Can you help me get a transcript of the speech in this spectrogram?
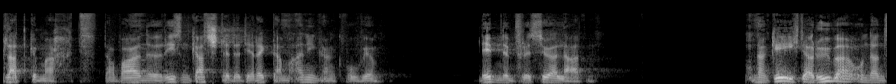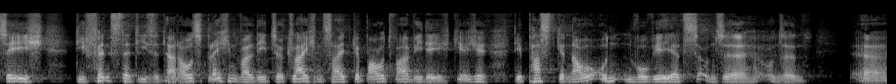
platt gemacht. Da war eine riesen Gaststätte direkt am Eingang, wo wir neben dem Friseurladen. Und dann gehe ich darüber und dann sehe ich die Fenster, die sie da rausbrechen, weil die zur gleichen Zeit gebaut war wie die Kirche. Die passt genau unten, wo wir jetzt unsere, unsere, äh,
